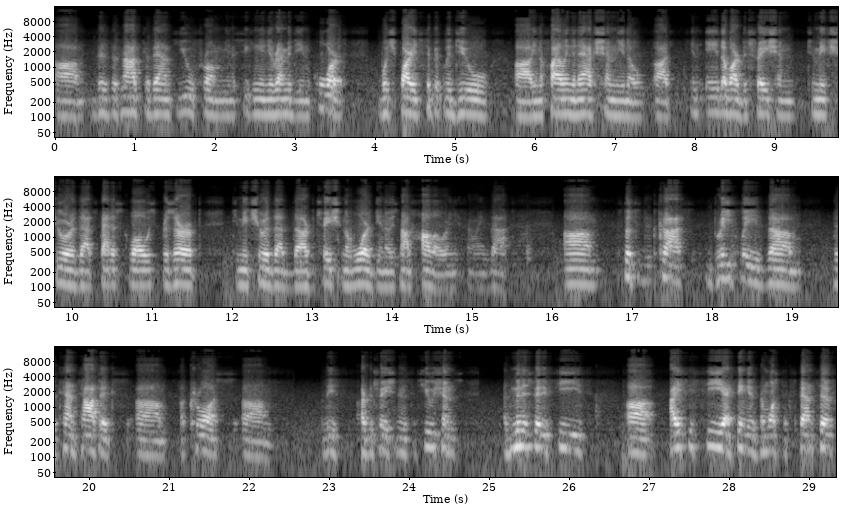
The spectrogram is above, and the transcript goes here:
Um, this does not prevent you from you know, seeking any remedy in court, which parties typically do, uh, you know, filing an action, you know, uh, in aid of arbitration to make sure that status quo is preserved, to make sure that the arbitration award, you know, is not hollow or anything like that. Um, so to discuss briefly the, the 10 topics um, across um, these arbitration institutions. Administrative fees, uh, ICC I think is the most expensive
